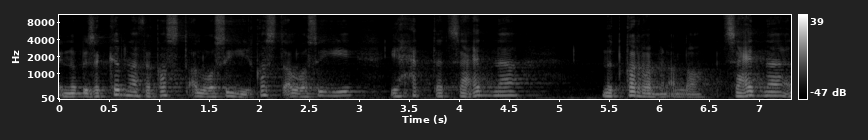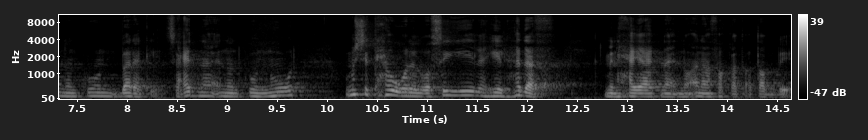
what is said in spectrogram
إنه بذكرنا في قصد الوصية. قصد الوصية حتى تساعدنا نتقرب من الله. تساعدنا إنه نكون بركة. تساعدنا إنه نكون نور. ومش تتحول الوصية لهي الهدف من حياتنا إنه أنا فقط أطبق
